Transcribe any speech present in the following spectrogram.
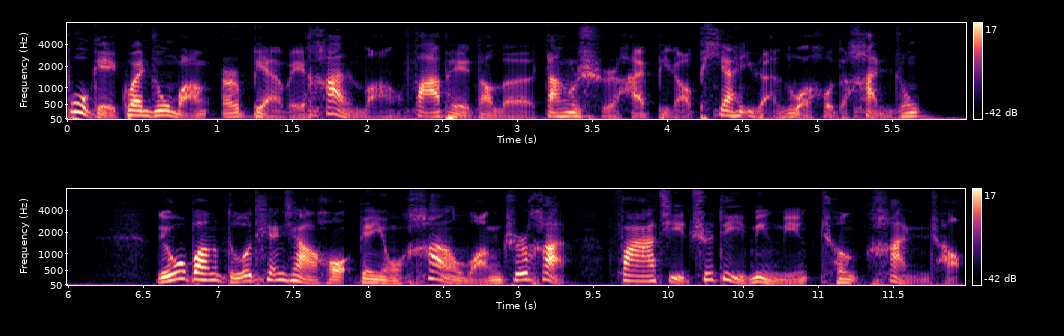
不给关中王，而贬为汉王，发配到了当时还比较偏远落后的汉中。刘邦得天下后，便用汉王之汉发迹之地命名，称汉朝。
